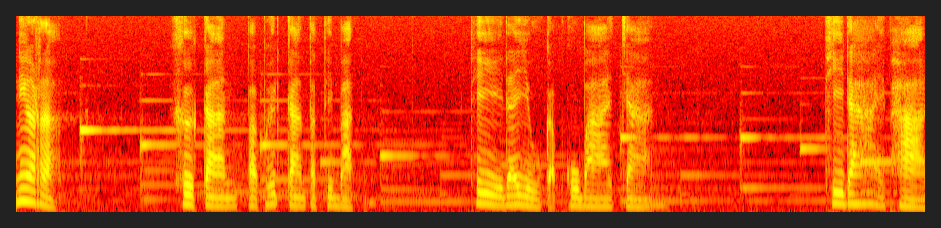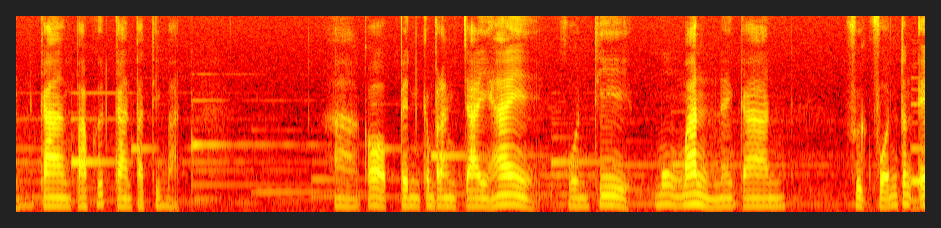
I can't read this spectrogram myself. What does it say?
เนี่ยแหละคือการประพฤติการปฏิบัติ ที่ได้อยู่กับครูบาอาจารย์ ที่ได้ผ่านการประพฤติการปฏิบัติก็เป็นกำลังใจให้ คนที่มุ่งมั่นในการฝึกฝนตนเอ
